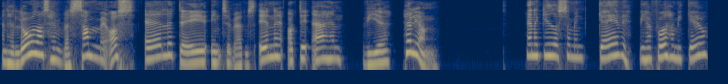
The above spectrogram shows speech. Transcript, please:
Han havde lovet os, at han ville være sammen med os alle dage ind til verdens ende, og det er han via Helligånden. Han har givet os som en gave. Vi har fået ham i gave,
